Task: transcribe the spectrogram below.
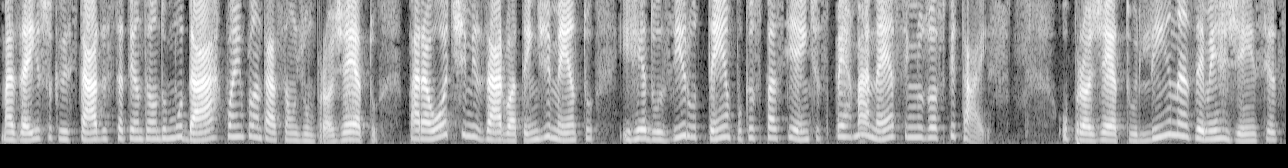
Mas é isso que o Estado está tentando mudar com a implantação de um projeto para otimizar o atendimento e reduzir o tempo que os pacientes permanecem nos hospitais. O projeto Linas Emergências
